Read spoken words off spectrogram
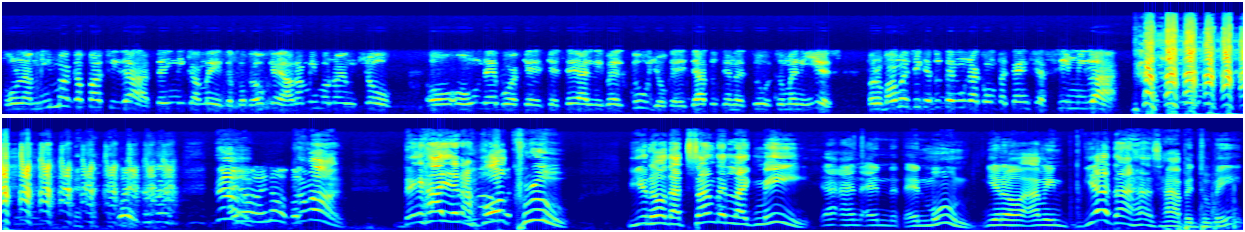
con la misma capacidad técnicamente, porque, ok, ahora mismo no hay un show o, o un network que, que esté al nivel tuyo, que ya tú tienes too, too many years. Pero vamos a decir que tú tengas una competencia similar. Wait. I know, I know, but come on. They hired a whole crew, you know, that sounded like me and and and Moon. You know, I mean, yeah, that has happened to me.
